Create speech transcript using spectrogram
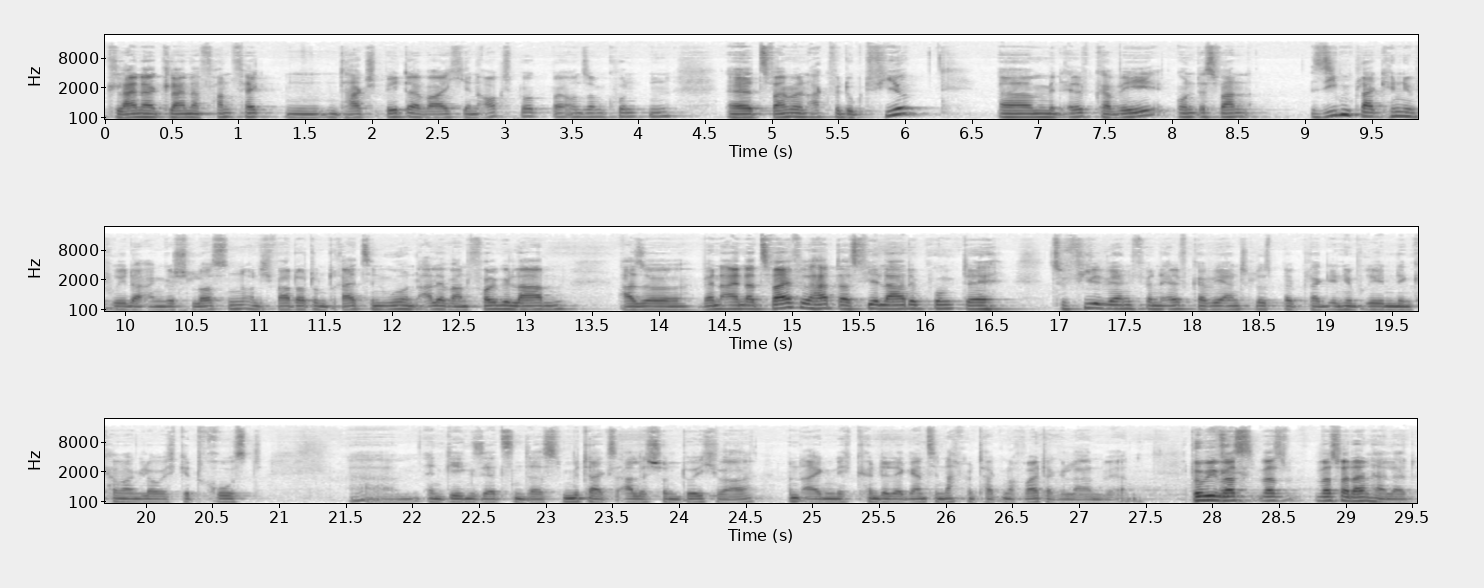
Kleiner, kleiner Fun Fact: Einen Tag später war ich hier in Augsburg bei unserem Kunden. Äh, zweimal in Aquädukt 4 äh, mit 11 kW und es waren sieben Plug-in-Hybride angeschlossen und ich war dort um 13 Uhr und alle waren vollgeladen. Also, wenn einer Zweifel hat, dass vier Ladepunkte zu viel wären für einen 11 kW-Anschluss bei Plug-in-Hybriden, den kann man, glaube ich, getrost ähm, entgegensetzen, dass mittags alles schon durch war und eigentlich könnte der ganze Nachmittag noch weitergeladen werden. Tobi, was, was, was war dein Highlight?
